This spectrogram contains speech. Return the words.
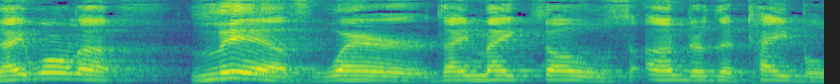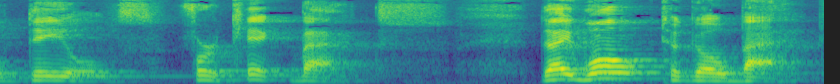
they want to live where they make those under the table deals for kickbacks. They want to go back.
